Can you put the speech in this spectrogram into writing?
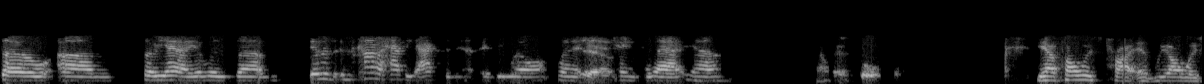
So um so yeah, it was um it was it was kind of a happy accident, if you will, when it Yeah. came to that, yeah. That's cool. Yeah, it's always try. and We always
